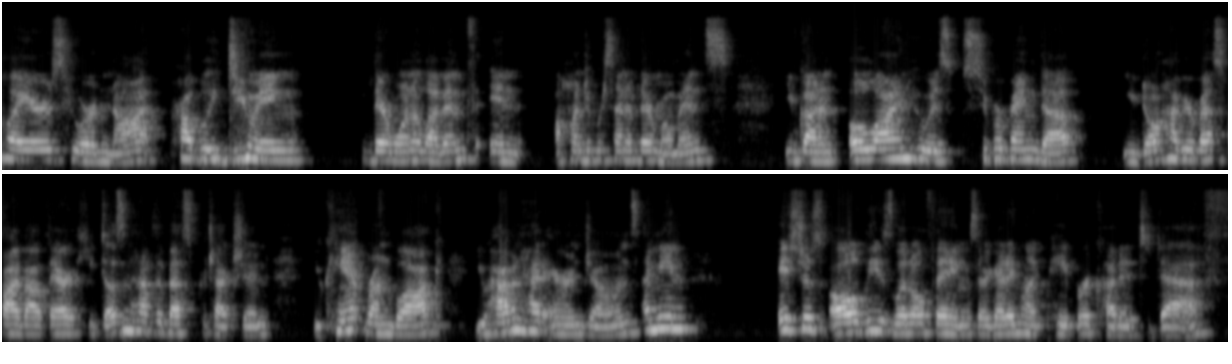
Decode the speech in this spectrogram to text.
players who are not probably doing their 111th in 100% of their moments. You've got an O line who is super banged up. You don't have your best five out there. He doesn't have the best protection. You can't run block. You haven't had Aaron Jones. I mean, it's just all these little things are getting like paper cutted to death.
